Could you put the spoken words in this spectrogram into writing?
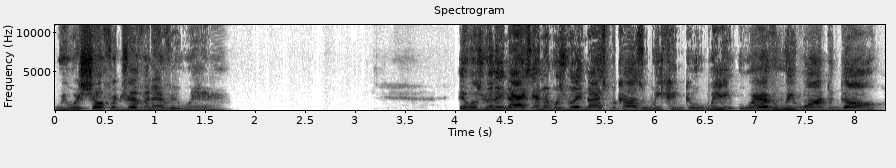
We were chauffeur driven everywhere it was really nice, and it was really nice because we could go we wherever we wanted to go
